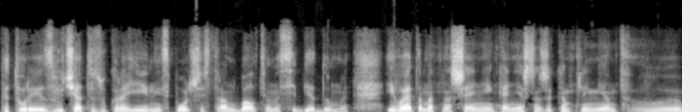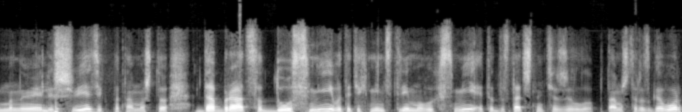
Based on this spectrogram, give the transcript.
которые звучат из Украины, из Польши, из стран Балтии. Он о себе думает. И в этом отношении, конечно же, комплимент э, Мануэле Шведик, потому что добраться до СМИ, вот этих мейнстримовых СМИ, это достаточно тяжело. Потому что разговор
